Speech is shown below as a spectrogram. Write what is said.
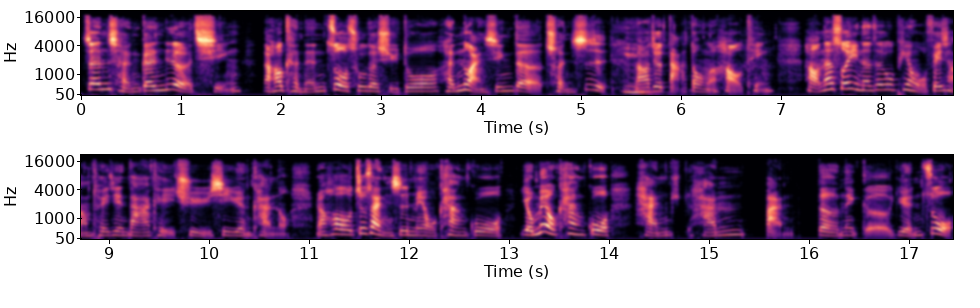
真诚跟热情，然后可能做出的许多很暖心的蠢事，嗯、然后就打动了浩庭。好，那所以呢，这部片我非常推荐大家可以去戏院看哦。然后，就算你是没有看过，有没有看过韩韩版？的那个原作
